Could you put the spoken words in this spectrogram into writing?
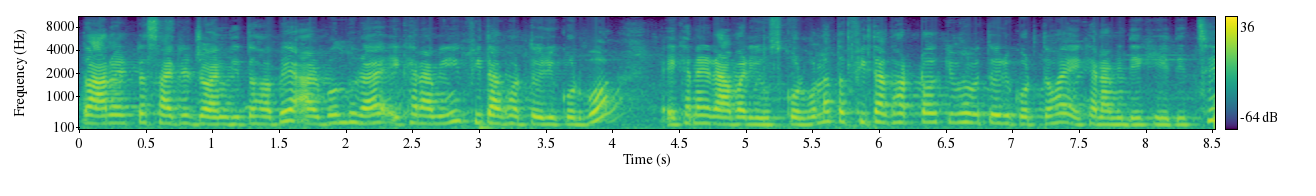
তো আরও একটা সাইডের জয়েন্ট দিতে হবে। আর বন্ধুরা, এখানে আমি ফিতা ঘর তৈরি করব। এখানে রাবার ইউজ করব না। তো ফিতা ঘরটাও কীভাবে তৈরি করতে হয়, এখানে আমি দেখিয়ে দিচ্ছি।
